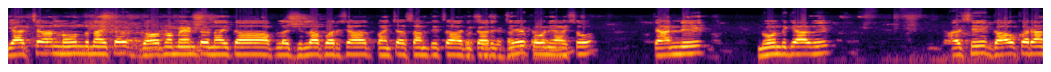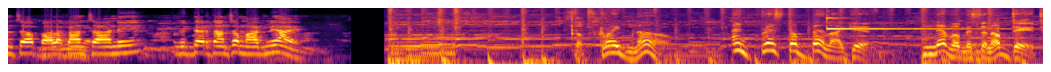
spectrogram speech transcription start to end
याच्या नोंद नाही का गव्हर्नमेंट नाही का आपला जिल्हा परिषद पंचायत समितीचा अधिकारी जे कोणी असो त्यांनी नोंद घ्यावी. असे गावकऱ्यांचा पालकांचा आणि विद्यार्थ्यांचा मागणी आहे. सबस्क्राईब ना and press the bell icon never miss an update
